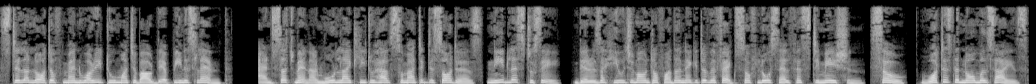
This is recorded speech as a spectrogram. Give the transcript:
still a lot of men worry too much about their penis length. And such men are more likely to have somatic disorders. Needless to say, there is a huge amount of other negative effects of low self-estimation. So, what is the normal size?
